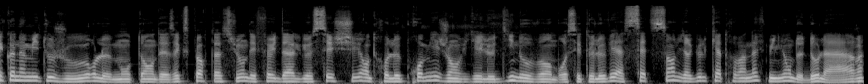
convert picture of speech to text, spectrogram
Économie toujours, le montant des exportations des feuilles d'algues séchées entre le 1er janvier et le 10 novembre s'est élevé à 700,89 millions de dollars.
